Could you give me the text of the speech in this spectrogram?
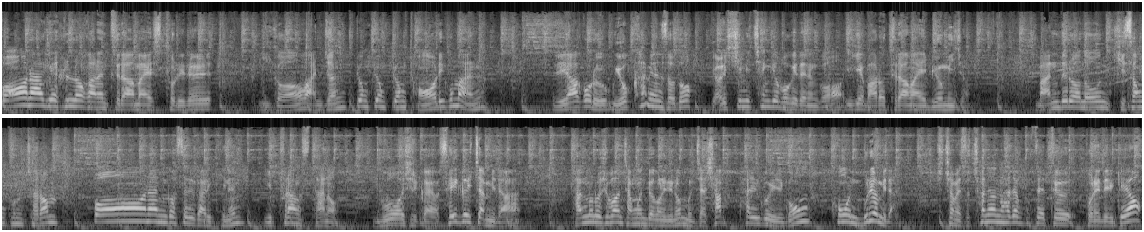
뻔하게 흘러가는 드라마의 스토리를 이거 완전 뿅뿅뿅 덩어리구만. 리라고 욕하면서도 열심히 챙겨보게 되는 거. 이게 바로 드라마의 묘미죠. 만들어 놓은 기성품처럼 뻔한 것을 가리키는 이 프랑스 단어. 무엇일까요? 세 글자입니다. 단문 50원 장문병원에 드는 문자 샵 8910 콩은 무료입니다. 추첨해서 천연 화장품 세트 보내드릴게요.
